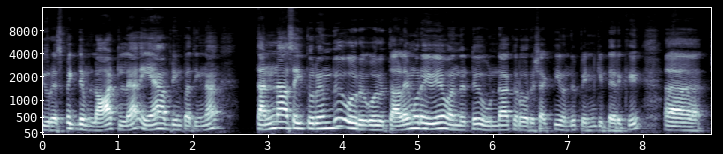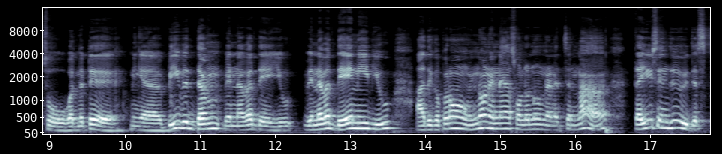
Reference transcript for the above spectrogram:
யூ ரெஸ்பெக்ட் தெம் லாட்டில் ஏன் அப்படின்னு பார்த்தீங்கன்னா தன்னாசை துறந்து ஒரு ஒரு தலைமுறையே வந்துட்டு உண்டாக்குற ஒரு சக்தி வந்து பெண்கிட்ட இருக்குது ஸோ வந்துட்டு நீங்கள் be with them whenever they you whenever they need you அதுக்கப்புறம் இன்னொன்று என்ன சொல்லணும்னு நினச்சேன்னா தயவு செஞ்சு ஜஸ்ட்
